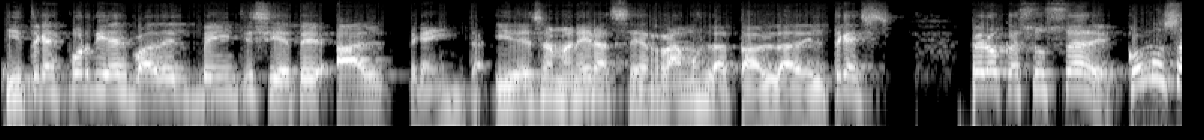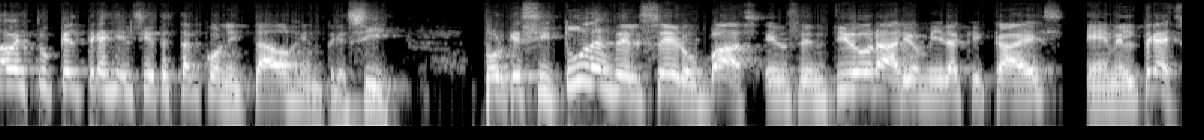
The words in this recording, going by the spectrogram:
Y 3 por 10 va del 27 al 30. Y de esa manera cerramos la tabla del 3. Pero ¿qué sucede? ¿Cómo sabes tú que el 3 y el 7 están conectados entre sí? Porque si tú desde el 0 vas en sentido horario, mira que caes en el 3.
